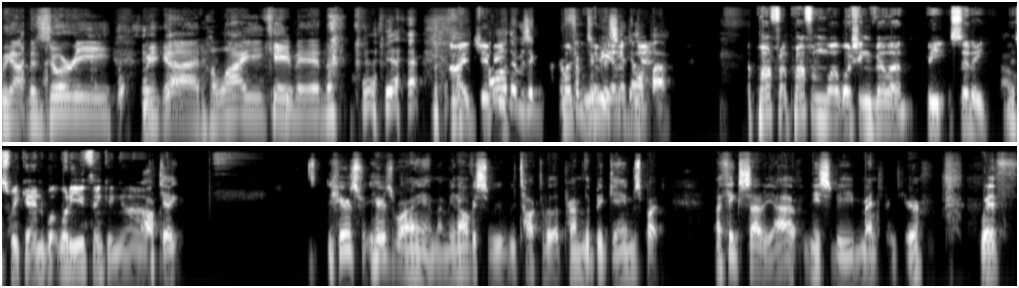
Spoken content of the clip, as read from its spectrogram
we got Missouri. We got Hawaii came in. yeah. All right, Jimmy. Oh, there was a group what, from Tegucigalpa. Apart from apart from watching Villa beat City this weekend, what, what are you thinking? Uh, okay, here's here's where I am. I mean, obviously we, we talked about the prem, the big games, but I think Serie A needs to be mentioned here with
